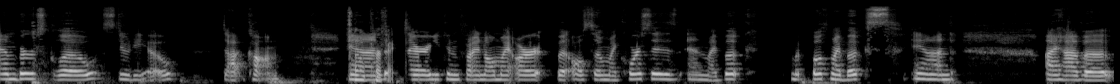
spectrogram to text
embersglowstudio.com. And oh, there you can find all my art, but also my courses and my book, both my books. And I have a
